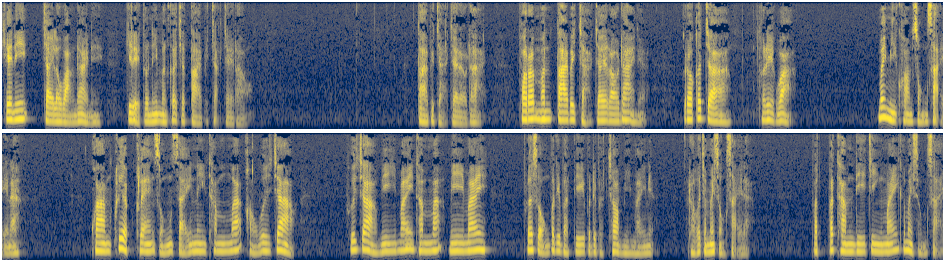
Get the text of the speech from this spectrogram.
แค่นี้ใจเราวางได้นี่กิเลสตัวนี้มันก็จะตายไปจากใจเรา ตายไปจากใจเราได้พอมันตายไปจากใจเราได้เนี่ย เราก็จะเขาเรียกว่า ไม่มีความสงสัยนะ ความเคลือบแคลงสงสัยในธรรมะของพระเจ้าพระเจ้ามีไหมธรรมะมีไหมพระสงฆ์ปฏิบัติดีปฏิบัติชอบมีไหมเนี่ย เราก็จะไม่สงสัยแหละพระพระธรรมดีจริงไหมก็ไม่สงสัย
